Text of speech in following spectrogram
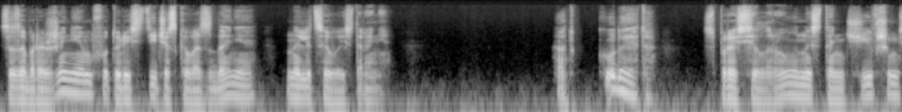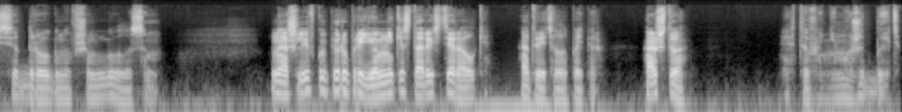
с изображением футуристического здания на лицевой стороне. «Откуда это?» — спросил Роуэн истончившимся, дрогнувшим голосом. «Нашли в купюроприемнике старой стиралки», — ответила Пеппер. «А что?» «Этого не может быть».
